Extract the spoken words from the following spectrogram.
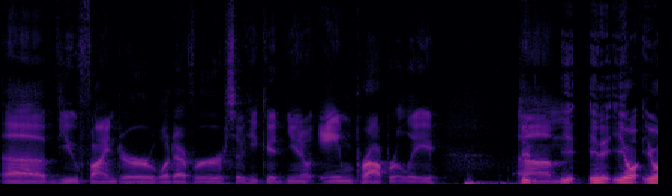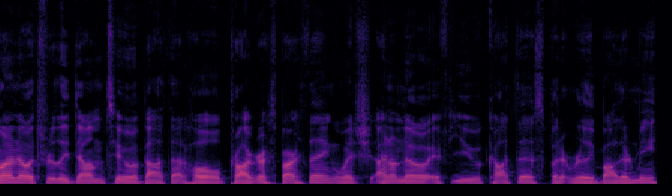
uh, viewfinder or whatever, so he could you know aim properly. Um, You, you, you, you want to know what's really dumb too about that whole progress bar thing, which I don't know if you caught this, but it really bothered me.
